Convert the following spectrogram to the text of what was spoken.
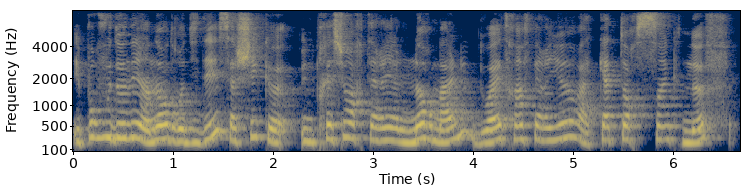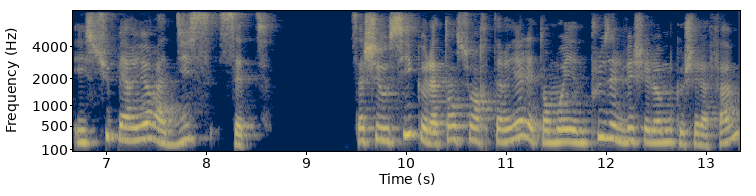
Et pour vous donner un ordre d'idée, sachez qu'une pression artérielle normale doit être inférieure à 14,5,9 et supérieure à 10,7. Sachez aussi que la tension artérielle est en moyenne plus élevée chez l'homme que chez la femme,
